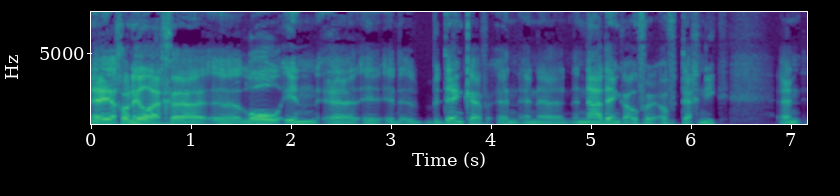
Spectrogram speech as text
Nee, gewoon heel erg eh, eh, lol in, in, in bedenken en, en nadenken over, over techniek. En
